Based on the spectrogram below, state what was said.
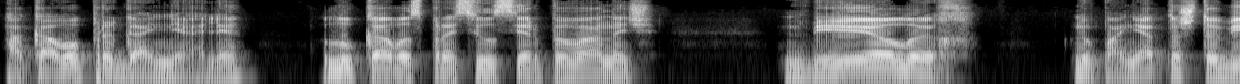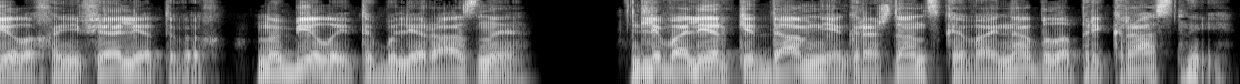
«А кого прогоняли?» – лукаво спросил Серп Иваныч. «Белых!» Ну, понятно, что белых, а не фиолетовых, но белые-то были разные. Для Валерки давняя гражданская война была прекрасной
